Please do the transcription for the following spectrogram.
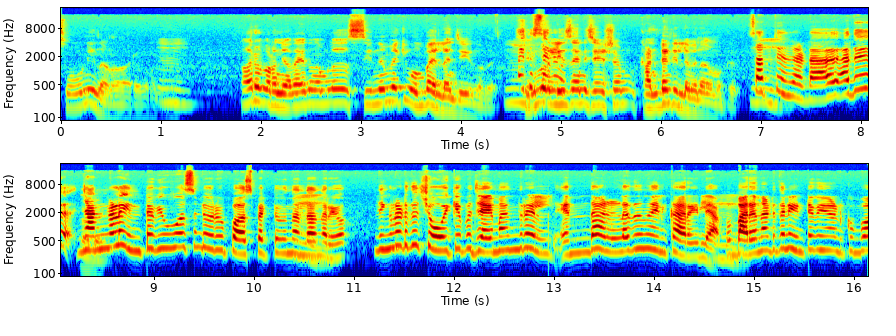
സോണി എന്നാണോ ആരോ പറഞ്ഞു ആരോ പറഞ്ഞു? അതായത് നമ്മൾ സിനിമയ്ക്ക് മുമ്പ് എല്ലാം ചെയ്യുന്നത്. സിനിമ റിലീസ് ആയതിനു ശേഷം കണ്ടന്റ് ഇല്ല പിന്നെ നമുക്ക്. സത്യം ചേട്ടാ. അത് ഞങ്ങളെ ഞങ്ങൾ ഇന്റർവ്യൂവേഴ്സിന്റെ ഒരു പെർസ്പെക്ടീവ് എന്താണെന്നറിയോ നിങ്ങളുടെ അടുത്ത് ചോദിക്കപ്പോ ജയമന്ദ്ര എന്താ ഉള്ളതെന്ന് എനിക്കറിയില്ല. അപ്പൊ. ഭരതനാട്യത്തിന് ഇന്റർവ്യൂ എടുക്കുമ്പോ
